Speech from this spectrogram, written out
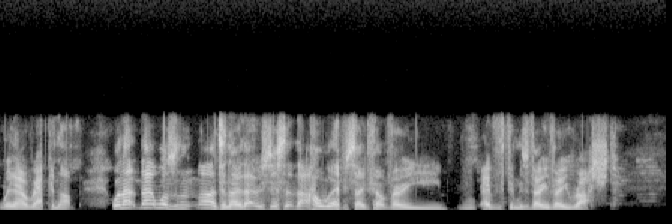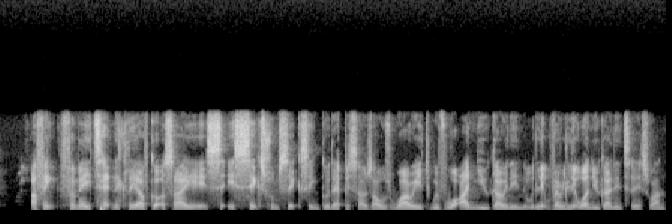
we're now wrapping up. Well, that that wasn't. I don't know. That was just that, that whole episode felt very. Everything was very very rushed. I think for me, technically, I've got to say it's it's six from six in good episodes. I was worried with what I knew going in, with very little I knew going into this one.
